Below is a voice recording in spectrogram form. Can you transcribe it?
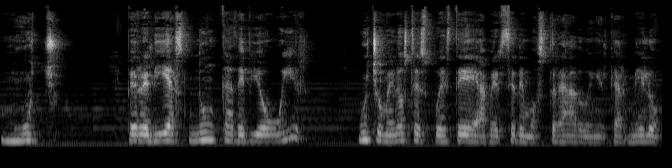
mucho. Pero Elías nunca debió huir mucho menos después de haberse demostrado en el Carmelo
